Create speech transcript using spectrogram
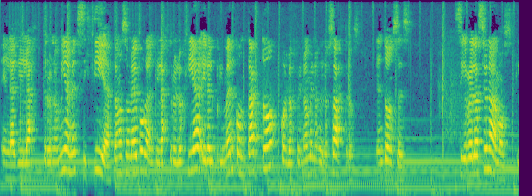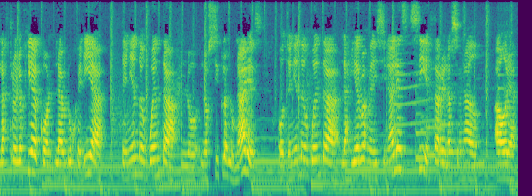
en la que la astronomía no existía, estamos en una época en que la astrología era el primer contacto con los fenómenos de los astros. Entonces, si relacionamos la astrología con la brujería teniendo en cuenta los ciclos lunares o teniendo en cuenta las hierbas medicinales, sí está relacionado. Ahora,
